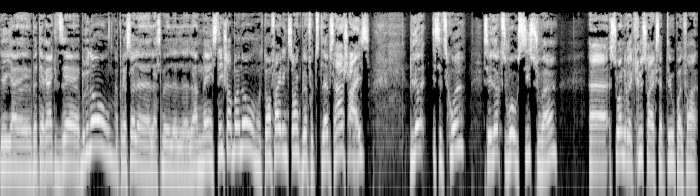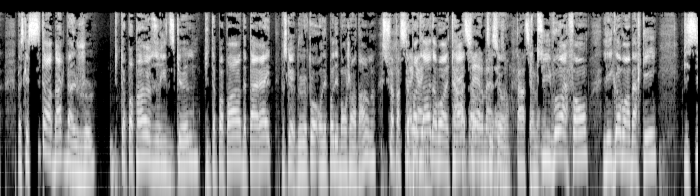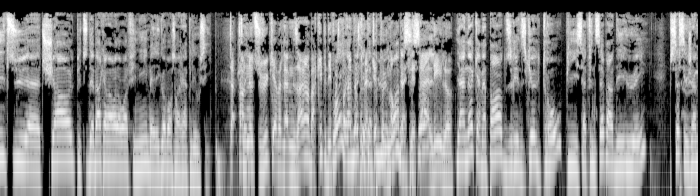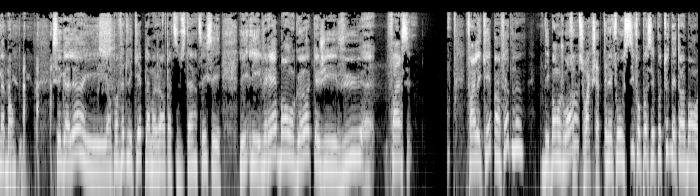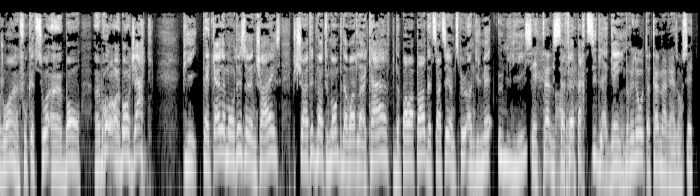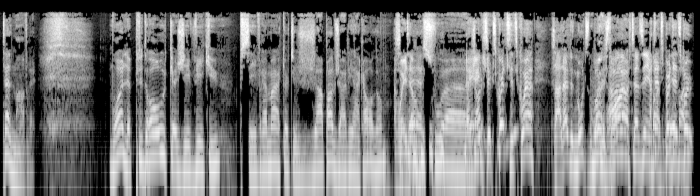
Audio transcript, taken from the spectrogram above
il y a un vétéran qui disait Bruno, après ça, le, la le- le lendemain, Steve Charbonneau, ton fighting song, puis là, faut que tu te lèves la chaise. Puis là, c'est quoi? C'est là que tu vois aussi souvent euh, soit une recrue se faire accepter ou pas le faire. Parce que si t'embarques dans le jeu, puis t'as pas peur du ridicule, puis t'as pas peur de paraître, parce que veux, veux pas, on n'est pas des bons chanteurs là. Tu fais partie T'as de la pas l'air d'avoir T'as quatre, c'est ça. Tu y vas à fond, les gars vont embarquer, puis si tu euh, tu chiales, puis tu débarques avant d'avoir fini, ben les gars vont s'en rappeler aussi. T'en- as-tu vu qu'il y avait de la misère embarquée? Puis des fois, Ouais, c'est pas la personnalité de tout le monde ouais, de ben, se laisser ça. aller, là. Il y en a qui avaient peur du ridicule trop, puis ça finissait par des huées. Puis ça, c'est jamais bon. Ces gars-là, ils ont pas fait l'équipe la majeure partie du temps. Tu sais, c'est les, les vrais bons gars que j'ai vus euh, faire faire l'équipe en fait là. Des bons joueurs. Faut que tu sois accepté. Mais faut aussi, faut pas, c'est pas tout d'être un bon joueur. Faut que tu sois un bon, un bon, un bon Jack. Puis t'être capable de monter sur une chaise, puis de chanter devant tout le monde, puis d'avoir de la cave, puis de pas avoir peur de te sentir un petit peu entre guillemets humilié. C'est tellement Ça vrai. fait partie de la game. Bruno, t'as tellement raison. C'est tellement vrai. Moi, le plus drôle que j'ai vécu, c'est vraiment que tu- j'en parle, j'en ris encore, là. Ah ouais, donc. sous, euh, Hey, hey, sais-tu quoi? Sais-tu quoi? Ça a l'air d'une maudite bonne Ouais, histoire. ah, non, je te dis, Attends, bonne, tu peux, tu peux.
